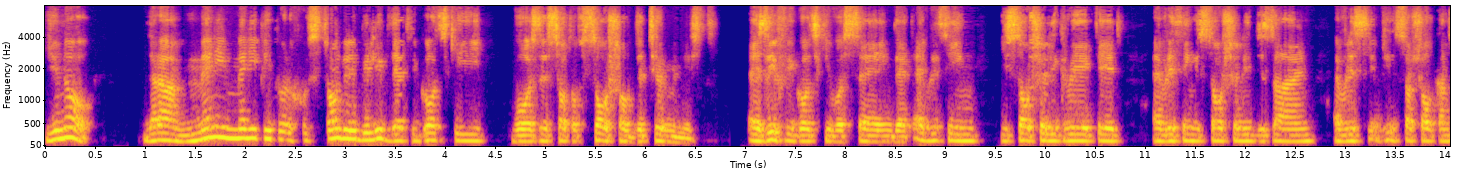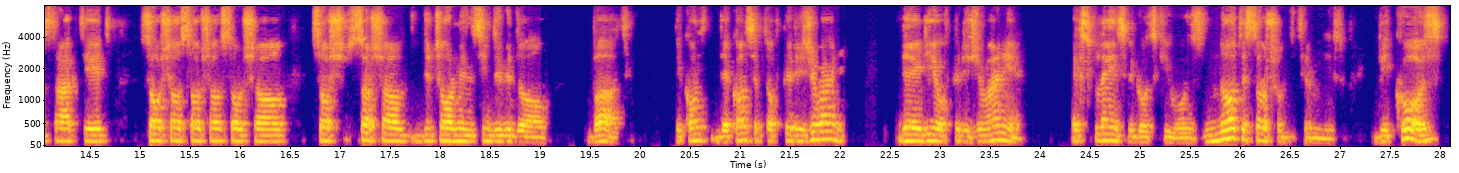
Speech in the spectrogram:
You know, there are many, many people who strongly believe that Vygotsky was a sort of social determinist, as if Vygotsky was saying that everything is socially created, everything is socially designed, everything is social constructed, social, social, social, social, social determinants individual, but the, con the concept of Perezhivanie, the idea of Perezhivanie explains Vygotsky was not a social determinism because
